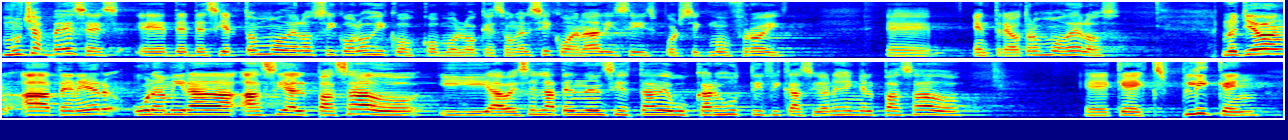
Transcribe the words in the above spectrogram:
muchas veces eh, desde ciertos modelos psicológicos como lo que son el psicoanálisis por Sigmund Freud, eh, entre otros modelos, nos llevan a tener una mirada hacia el pasado y a veces la tendencia está de buscar justificaciones en el pasado eh, que expliquen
